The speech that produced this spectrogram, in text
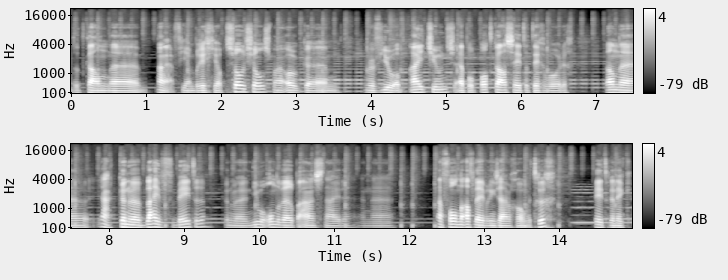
dat kan nou ja, via een berichtje op de socials, maar ook um, een review op iTunes, Apple Podcasts heet dat tegenwoordig. Dan ja, kunnen we blijven verbeteren, kunnen we nieuwe onderwerpen aansnijden. En nou, volgende aflevering zijn we gewoon weer terug. Peter en ik.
